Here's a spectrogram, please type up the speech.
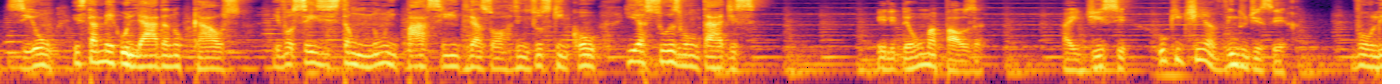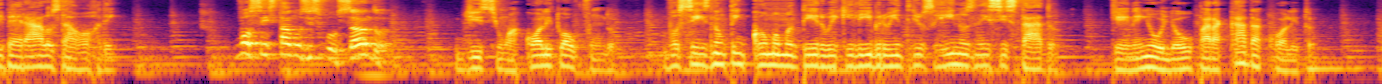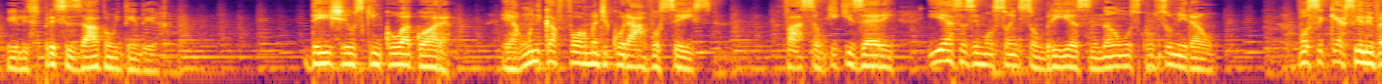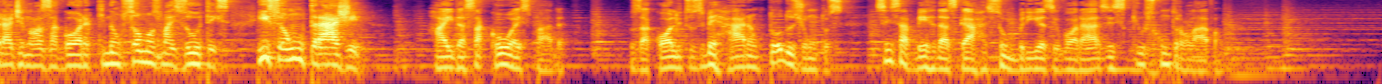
Zion está mergulhada no caos e vocês estão num impasse entre as ordens dos Kinkou e as suas vontades. Ele deu uma pausa. Aí disse o que tinha vindo dizer. Vou liberá-los da ordem. Você está nos expulsando? Disse um acólito ao fundo. Vocês não têm como manter o equilíbrio entre os reinos nesse estado. nem olhou para cada acólito. Eles precisavam entender. Deixem os Kinkou agora. É a única forma de curar vocês. Façam o que quiserem e essas emoções sombrias não os consumirão. Você quer se livrar de nós agora que não somos mais úteis? Isso é um traje! Raida sacou a espada. Os acólitos berraram todos juntos, sem saber das garras sombrias e vorazes que os controlavam.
